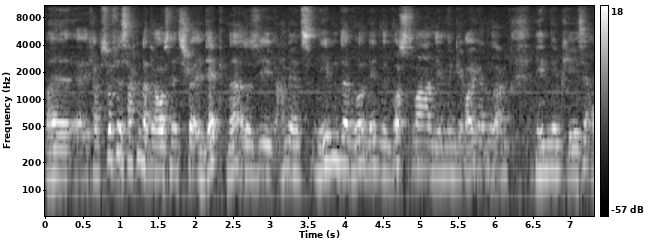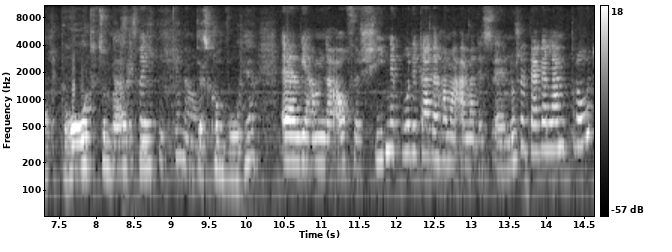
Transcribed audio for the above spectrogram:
Weil äh, ich habe so viele Sachen da draußen jetzt schon entdeckt. Ne? Also Sie haben ja jetzt neben, der, neben den Wurstwaren, neben den geräucherten Sachen, neben dem Käse auch Brot zum Beispiel. Das ist richtig, genau. Das kommt woher? Äh, wir haben da auch verschiedene Brote da. Da haben wir einmal das äh, Nuschelberger Landbrot.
